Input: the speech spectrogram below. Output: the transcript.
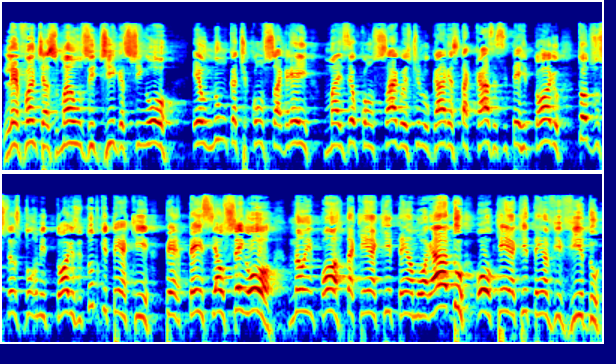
levante as mãos e diga: Senhor, eu nunca te consagrei, mas eu consagro este lugar, esta casa, esse território, todos os seus dormitórios e tudo que tem aqui pertence ao Senhor. Não importa quem aqui tenha morado ou quem aqui tenha vivido,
